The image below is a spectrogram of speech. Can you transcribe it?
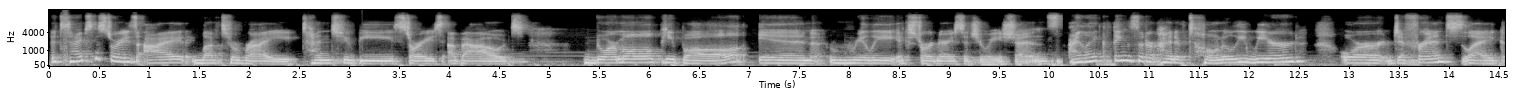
The types of stories I love to write tend to be stories about normal people in really extraordinary situations. I like things that are kind of tonally weird or different. Like,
